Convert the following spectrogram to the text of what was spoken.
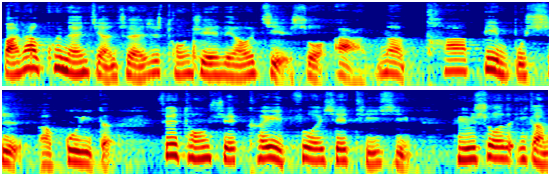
把他困难讲出来，是同学了解说啊，那他并不是呃故意的，所以同学可以做一些提醒，比如说一个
